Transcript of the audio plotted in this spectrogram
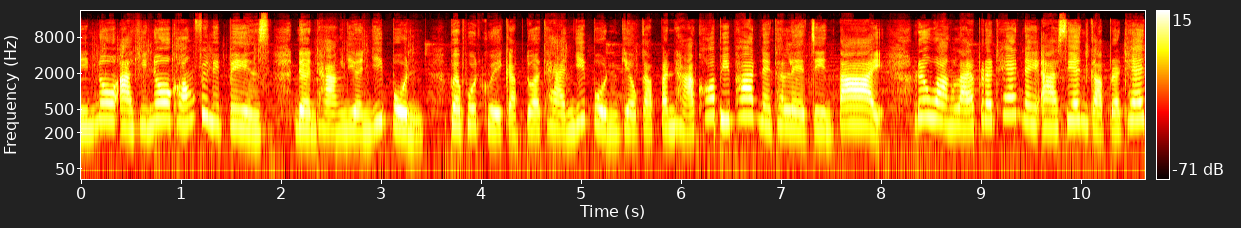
ดิโนอาคิโนของฟิลิปปินส์เดินทางเยือนญี่ปุ่น เพื่อพูดคุยกับตัวแทแทนญี่ปุ่นเกี่ยวกับปัญหาข้อพิพาทในทะเลจีนใต้ ระหว่างหลายประเทศในอาเซียนกับประเทศ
